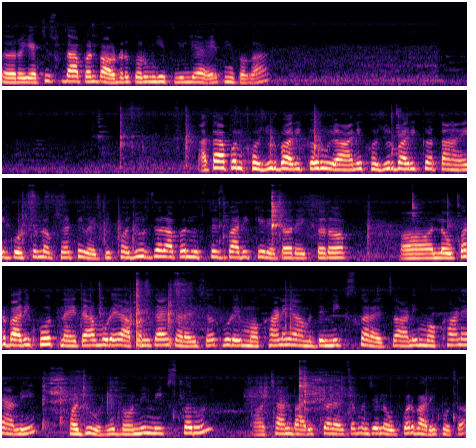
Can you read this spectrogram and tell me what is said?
तर याची सुद्धा आपण पावडर करून घेतलेली आहेत हे बघा. आता आपण खजूर बारीक करूया आणि खजूर बारीक करताना एक गोष्ट लक्षात ठेवायची. खजूर जर आपण नुसतेच बारीक केले तर एकतर लवकर बारीक होत नाही. त्यामुळे आपण काय करायचं थोडे मखाणे यामध्ये मिक्स करायचं आणि मखाणे आणि खजूर हे दोन्ही मिक्स करून छान बारीक करायचं म्हणजे लवकर बारीक होतं.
